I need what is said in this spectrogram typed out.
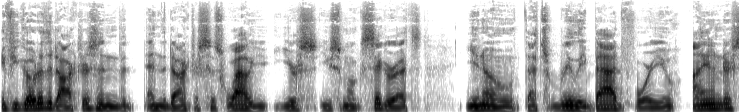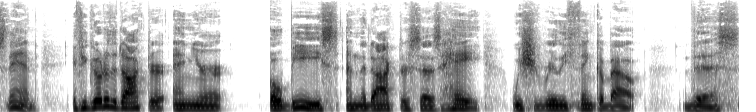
If you go to the doctors and the, and the doctor says, "Wow, you you smoke cigarettes," you know that's really bad for you. I understand. If you go to the doctor and you're obese and the doctor says, "Hey, we should really think about this."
